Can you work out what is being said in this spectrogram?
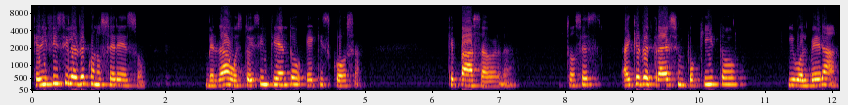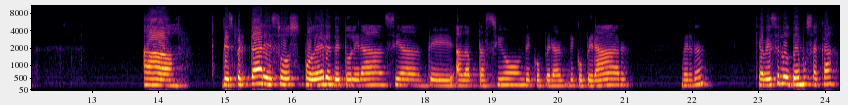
Qué difícil es reconocer eso, ¿verdad? O estoy sintiendo X cosa. ¿Qué pasa, verdad? Entonces hay que retraerse un poquito y volver a, a despertar esos poderes de tolerancia, de adaptación, de cooperar, de cooperar, ¿verdad? Que a veces los vemos acá.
